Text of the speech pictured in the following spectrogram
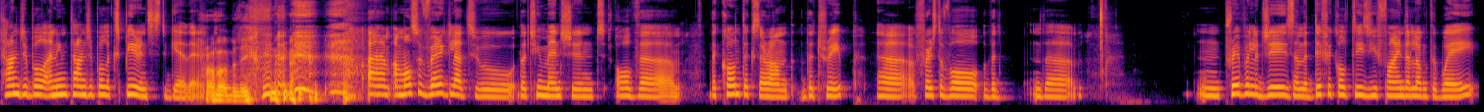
tangible and intangible experiences together. Probably. um, I'm also very glad to that you mentioned all the the context around the trip. Uh, first of all, the the mm, privileges and the difficulties you find along the way,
